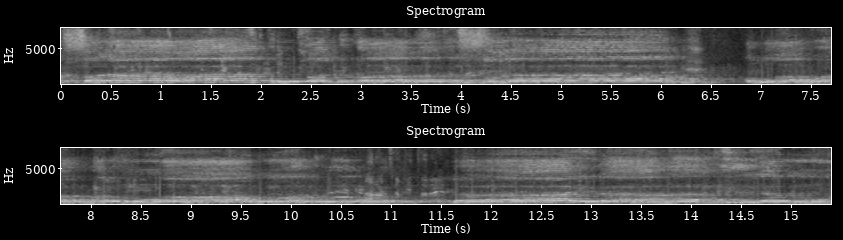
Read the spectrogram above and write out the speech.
الصلاة قد قامت الصلاة. الله أكبر الله أكبر. لا إله إلا الله.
